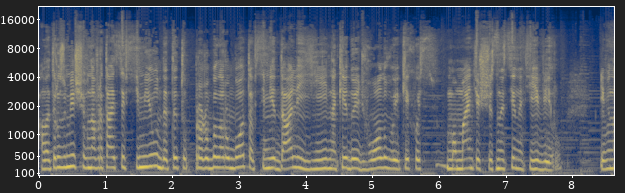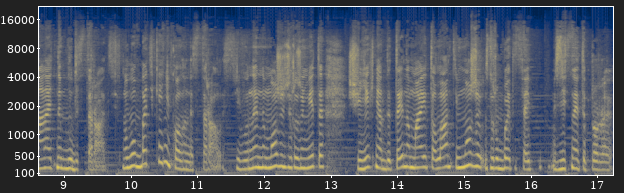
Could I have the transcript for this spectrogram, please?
Але ти розумієш, що вона вертається в сім'ю, де ти тут проробила роботу, в сім'ї далі їй накидують в голову якихось моментів, що знецінить її віру. І вона навіть не буде старатися. Ну бо батьки ніколи не старались. І вони не можуть зрозуміти, що їхня дитина має талант і може зробити цей, здійснити прорив.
